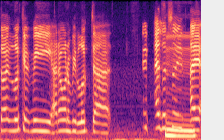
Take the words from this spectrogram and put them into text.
Don't look at me. I don't want to be looked at. Dude, I literally, Hmm. I,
